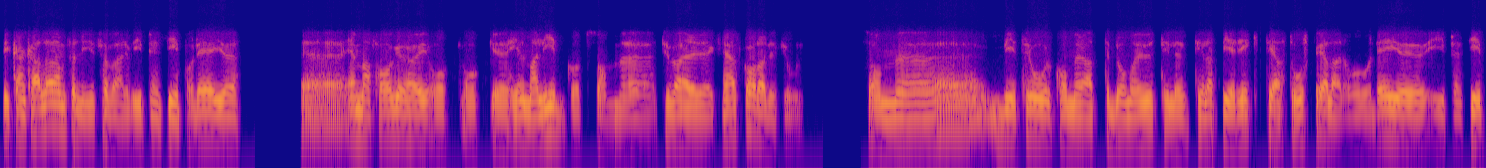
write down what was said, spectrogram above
vi kan kalla dem för nyförvärv i princip och det är ju eh, Emma Fagerhöj och, och eh, Hilma Libgott som eh, tyvärr knäskadade i fjol som eh, vi tror kommer att blomma ut till, till att bli riktiga storspelare. Och det är ju i princip,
